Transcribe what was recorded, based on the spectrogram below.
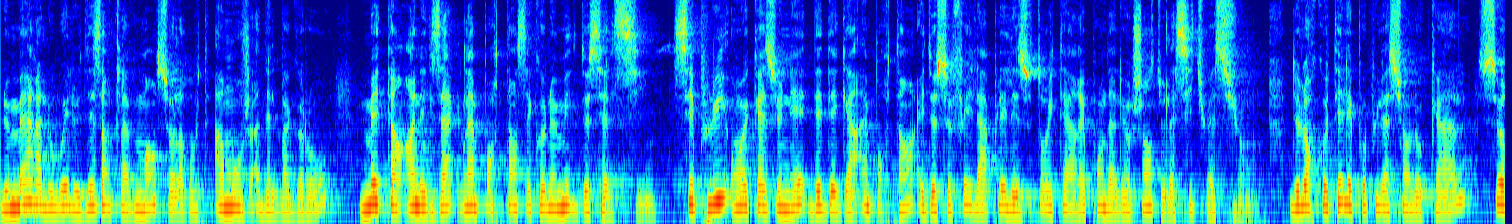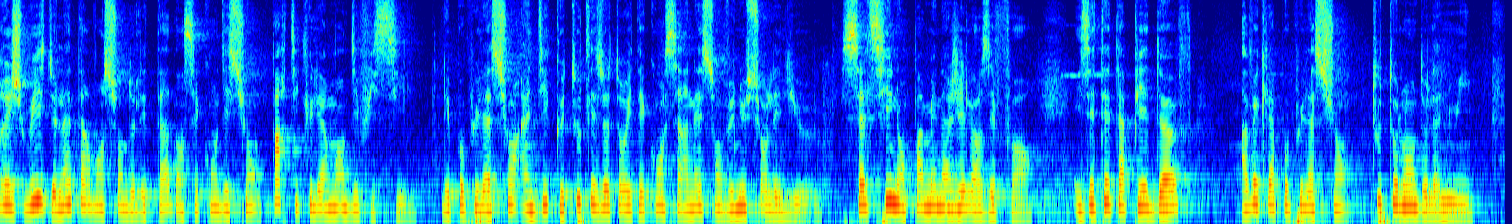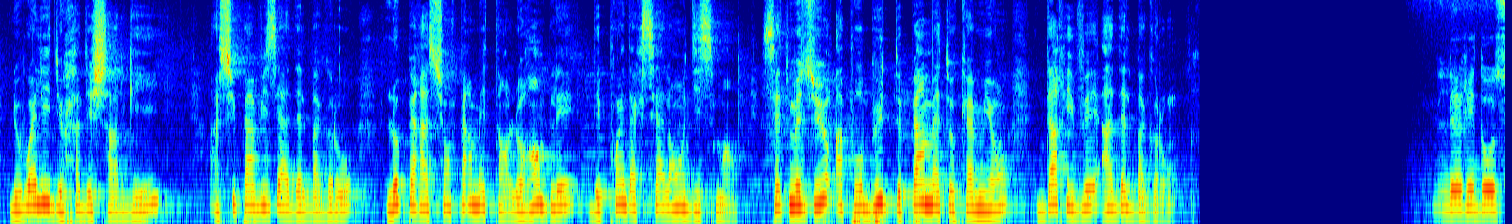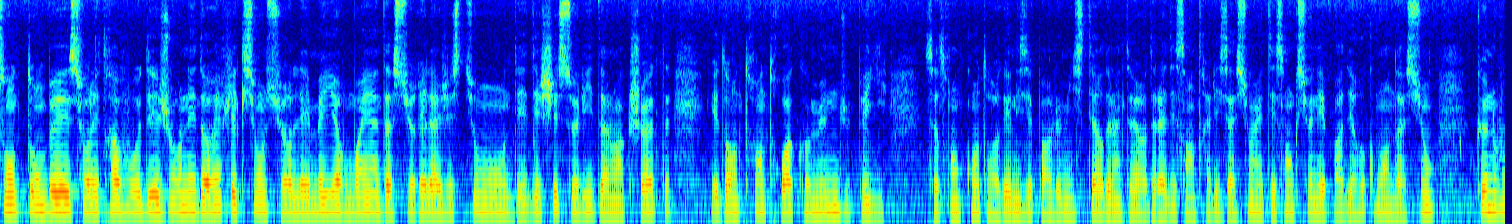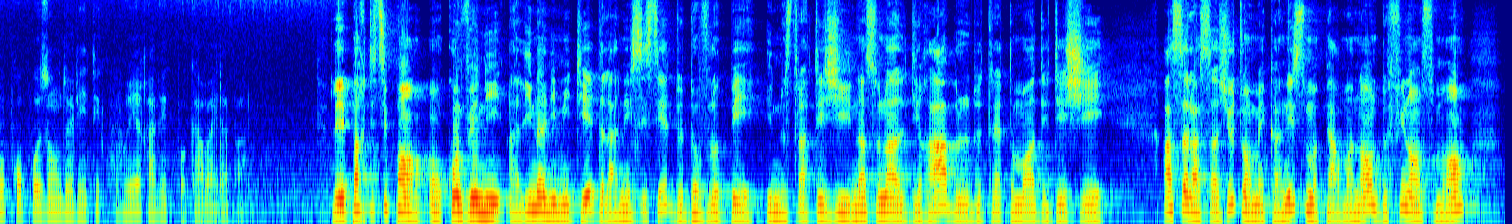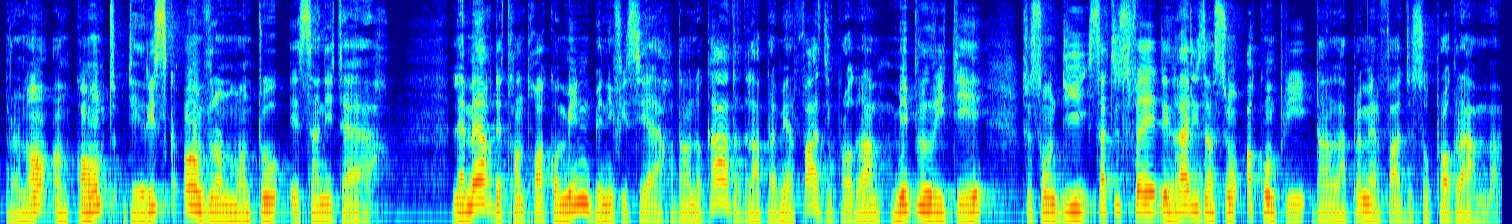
le maire a loué le désenclavement sur la route Amouj-Adelbagro, mettant en exergue l'importance économique de celle-ci. Ces pluies ont occasionné des dégâts importants et de ce fait, il a appelé les autorités à répondre à l'urgence de la situation. De leur côté, les populations locales se réjouissent de l'intervention de l'État dans ces conditions particulièrement difficiles. Les populations indiquent que toutes les autorités concernées sont venues sur les lieux. Celles-ci n'ont pas ménagé leurs efforts. Ils étaient à pied d'œuvre avec la population tout au long de la nuit. Le wali du Hadesharghi a supervisé à Delbagro l'opération permettant le remblai des points d'accès à l'arrondissement. Cette mesure a pour but de permettre aux camions d'arriver à Delbagro. Les rideaux sont tombés sur les travaux des journées de réflexion sur les meilleurs moyens d'assurer la gestion des déchets solides à Nouakchott et dans 33 communes du pays. Cette rencontre organisée par le ministère de l'Intérieur et de la décentralisation a été sanctionnée par des recommandations que nous vous proposons de les découvrir avec Bokar. Les participants ont convenu à l'unanimité de la nécessité de développer une stratégie nationale durable de traitement des déchets. À cela s'ajoute un mécanisme permanent de financement prenant en compte des risques environnementaux et sanitaires. Les maires des 33 communes bénéficiaires dans le cadre de la première phase du programme Mes priorités se sont dit satisfaits des réalisations accomplies dans la première phase de ce programme.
